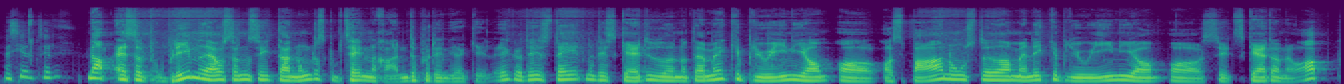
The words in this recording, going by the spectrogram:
Hvad siger du til det? Nå, altså problemet er jo sådan set, at der er nogen, der skal betale en rente på den her gæld. Ikke? Og det er staten, og det er skatteyderne. Der man ikke kan blive enige om at, at spare nogle steder, man ikke kan blive enige om at sætte skatterne op,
